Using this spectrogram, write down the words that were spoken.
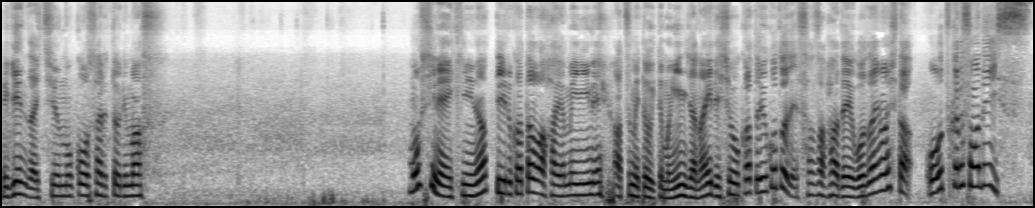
現在注目をされております。もしね、気になっている方は早めにね、集めておいてもいいんじゃないでしょうかということで、笹葉でございました。お疲れ様です。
